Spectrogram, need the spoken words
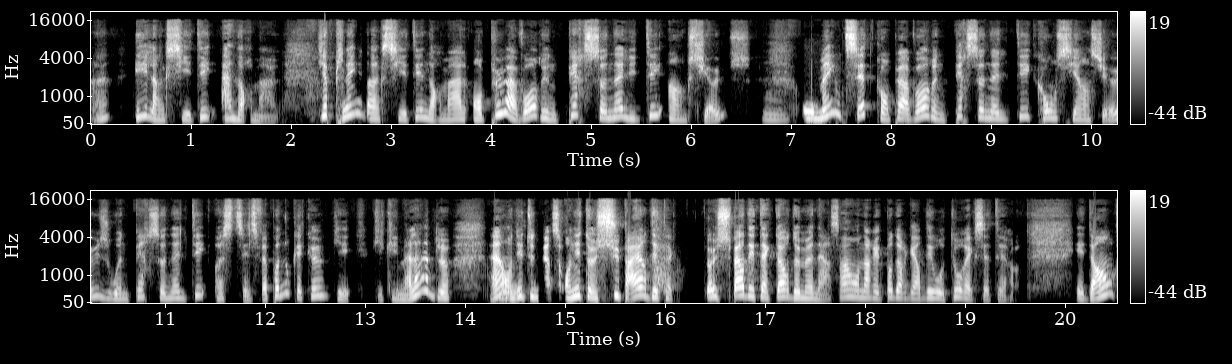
Hein, et l'anxiété anormale. Il y a plein d'anxiétés normales. On peut avoir une personnalité anxieuse mm. au même titre qu'on peut avoir une personnalité consciencieuse ou une personnalité hostile. Ça fait pas nous quelqu'un qui est, qui, est malade, là. Hein? On, est une on est un super détecteur un super détecteur de menaces. Hein? On n'arrête pas de regarder autour, etc. Et donc,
